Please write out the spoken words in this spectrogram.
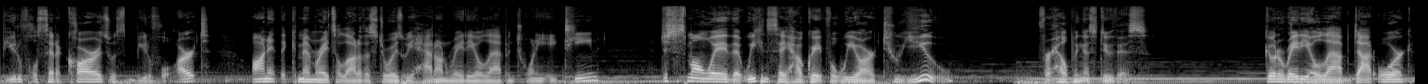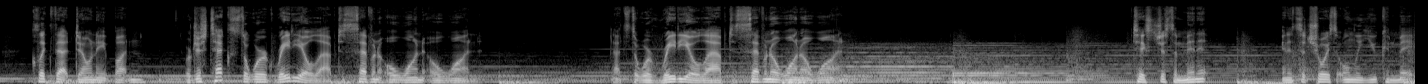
Beautiful set of cards with beautiful art on it that commemorates a lot of the stories we had on Radiolab in 2018 just a small way that we can say how grateful we are to you for helping us do this. Go to radiolab.org, click that donate button, or just text the word Radiolab to 70101. That's the word Radiolab to 70101. It takes just a minute, and it's a choice only you can make.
